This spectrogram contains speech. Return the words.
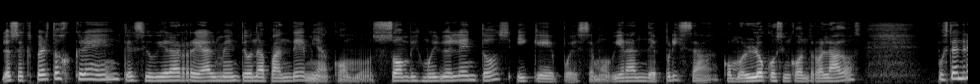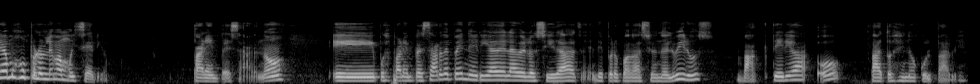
Los expertos creen que si hubiera realmente una pandemia como zombies muy violentos y que pues se movieran deprisa como locos incontrolados, pues tendríamos un problema muy serio. Para empezar, ¿no? Eh, pues para empezar dependería de la velocidad de propagación del virus, bacteria o patógeno culpable.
